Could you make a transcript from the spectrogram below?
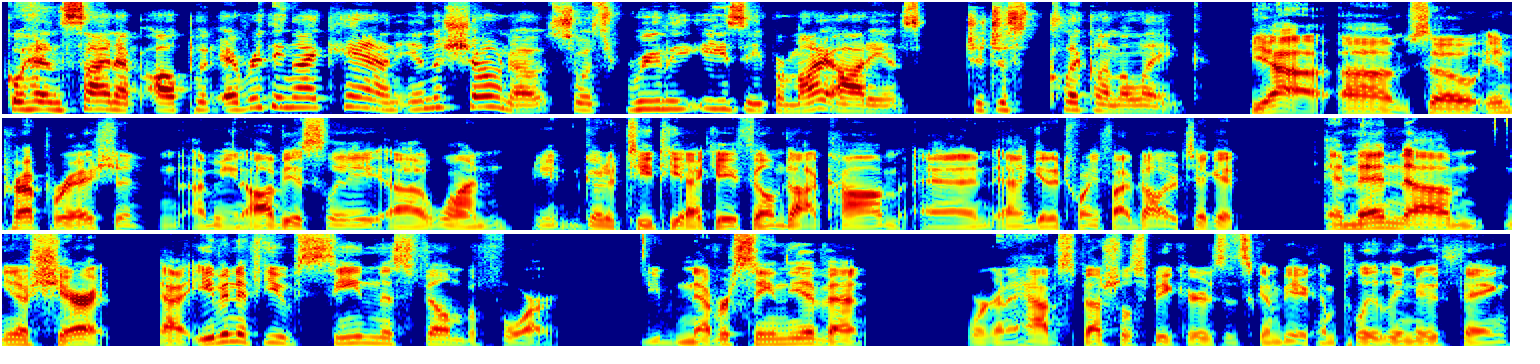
go ahead and sign up. I'll put everything I can in the show notes. So it's really easy for my audience to just click on the link. Yeah. Um, so in preparation, I mean, obviously, uh, one, you can go to ttikfilm.com and, and get a $25 ticket. And then, um, you know, share it. Uh, even if you've seen this film before, you've never seen the event, we're going to have special speakers. It's going to be a completely new thing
